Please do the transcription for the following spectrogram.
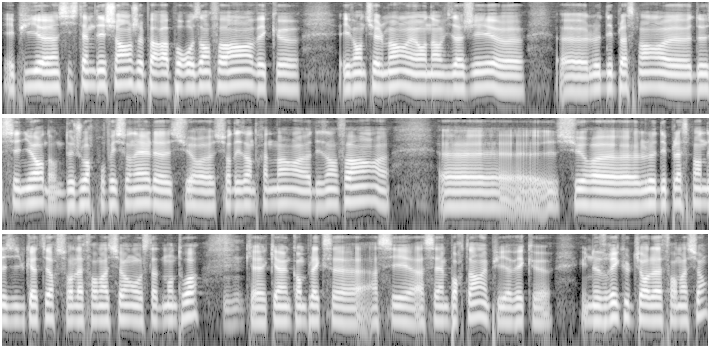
et puis euh, un système d'échange par rapport aux enfants, avec euh, éventuellement, on a envisagé le déplacement de seniors, donc de joueurs professionnels sur, des entraînements des enfants, sur euh, le déplacement des éducateurs sur la formation au Stade Montois, Mhm. qui, a, qui a un complexe euh, assez, assez important, et puis avec euh, une vraie culture de la formation.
